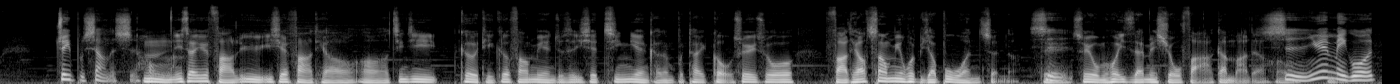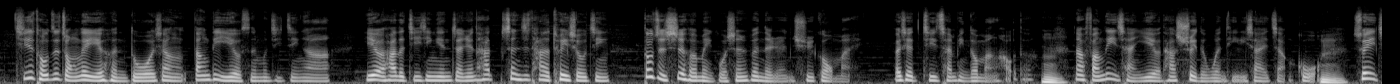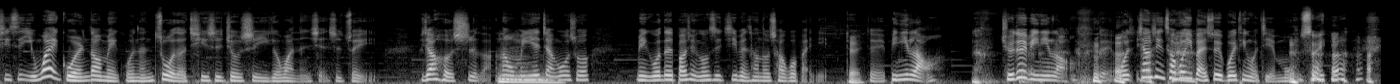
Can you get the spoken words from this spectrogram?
追不上的时候。嗯，你在于法律一些法条呃，经济个体各方面，就是一些经验可能不太够，所以说法条上面会比较不完整的、啊。是，所以我们会一直在那边修法干、啊、嘛的？是因为美国其实投资种类也很多，像当地也有私募基金啊，也有他的基金跟债券，他甚至他的退休金都只适合美国身份的人去购买。而且其实产品都蛮好的，嗯，那房地产也有它税的问题，李夏也讲过，嗯，所以其实以外国人到美国能做的，其实就是一个万能险是最比较合适了。嗯、那我们也讲过说，美国的保险公司基本上都超过百年，对。对，比你老，绝对比你老。对，我相信超过一百岁不会听我节目，所以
